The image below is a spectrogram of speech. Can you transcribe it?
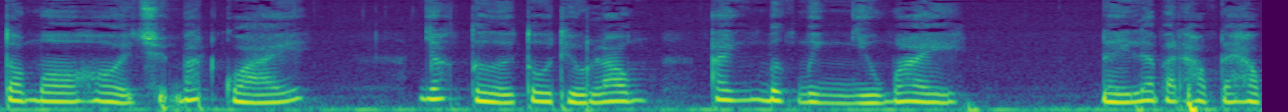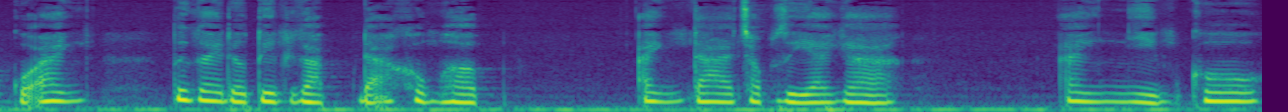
Tò mò hỏi chuyện bắt quái. Nhắc tới Tô Thiếu Long, Anh bực mình nhíu mày. Đấy là bạn học đại học của anh, Từ ngày đầu tiên gặp đã không hợp. Anh ta chọc gì anh à? Anh nhìn cô.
